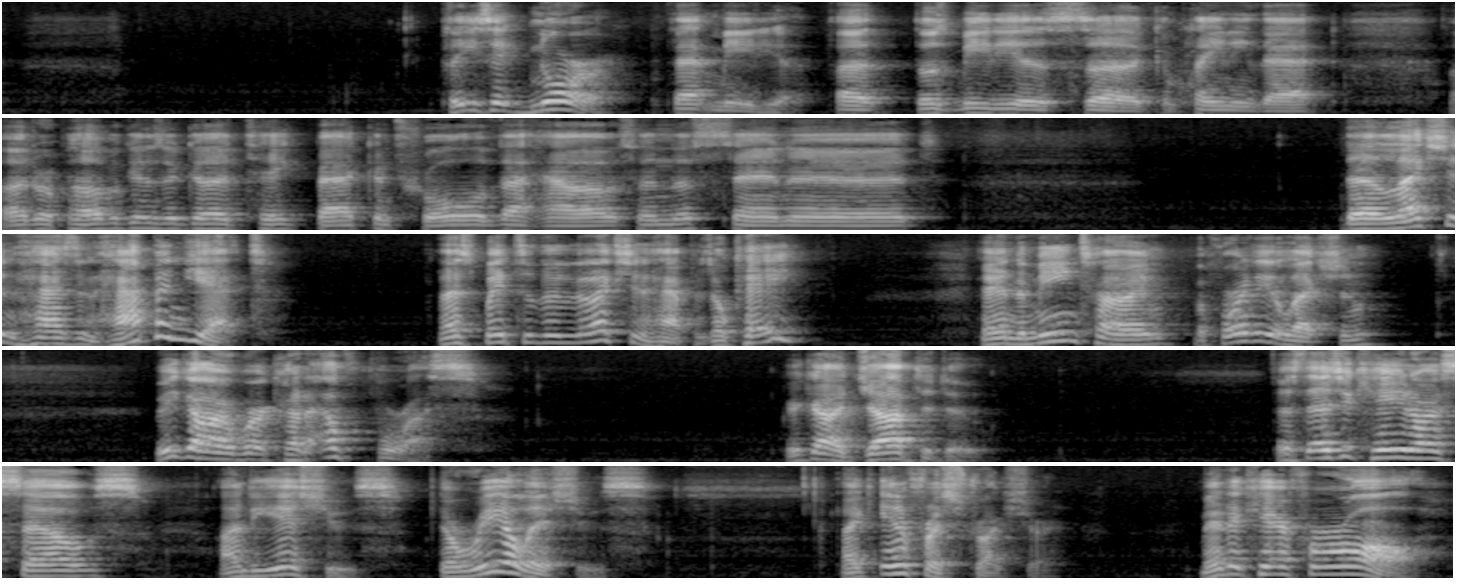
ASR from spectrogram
Please ignore that media. Uh, those media's uh, complaining that uh, the Republicans are going to take back control of the House and the Senate. The election hasn't happened yet. Let's wait till the election happens, okay? And in the meantime, before the election, we got our work cut out for us. We got a job to do. Let's educate ourselves on the issues, the real issues, like infrastructure, Medicare for all,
